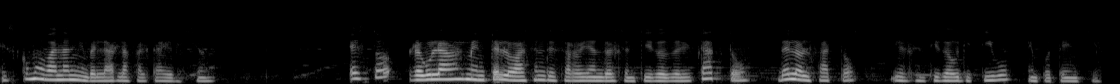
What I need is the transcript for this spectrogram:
es cómo van a nivelar la falta de visión. Esto regularmente lo hacen desarrollando el sentido del tacto, del olfato y el sentido auditivo en potencia.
